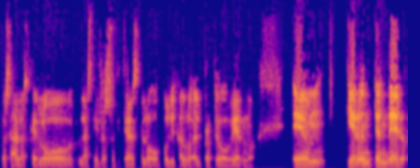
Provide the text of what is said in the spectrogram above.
pues a las que luego las cifras oficiales que luego publica el propio gobierno. Em, quiero entender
